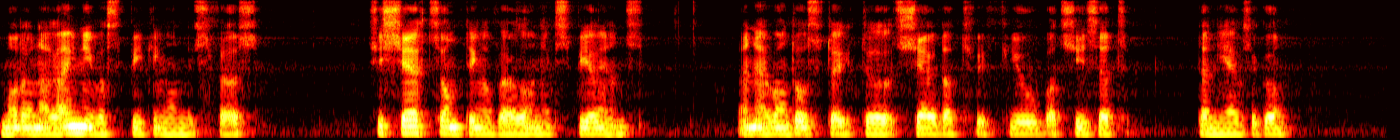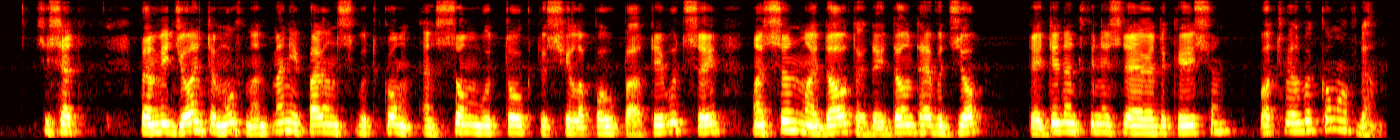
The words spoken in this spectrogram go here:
Mother Narayani was speaking on this verse. She shared something of her own experience, and I want also to, to share that with you what she said 10 years ago. She said, when we joined the movement, many parents would come and some would talk to Srila Prabhupada. They would say, my son, my daughter, they don't have a job, they didn't finish their education, what will become of them?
